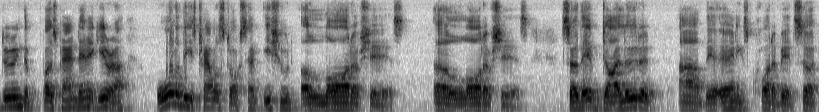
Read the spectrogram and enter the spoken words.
during the post-pandemic era, all of these travel stocks have issued a lot of shares, a lot of shares. So they've diluted uh, their earnings quite a bit. So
